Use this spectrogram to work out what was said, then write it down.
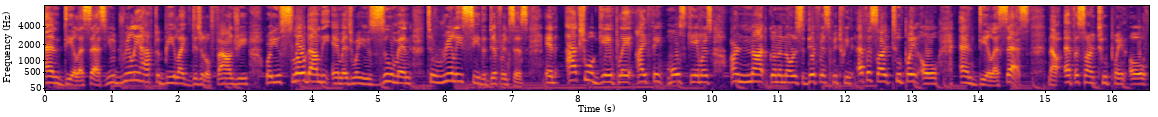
and DLSS. You'd really have to be like Digital Foundry where you slow down the image, where you zoom in to really see the differences. In actual gameplay, I think most gamers are not going to notice the difference between FSR 2.0 and and DLSS. Now FSR 2.0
